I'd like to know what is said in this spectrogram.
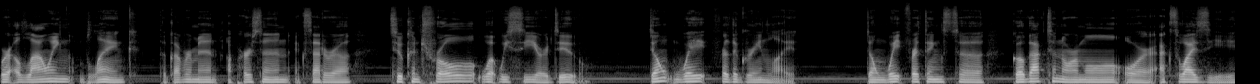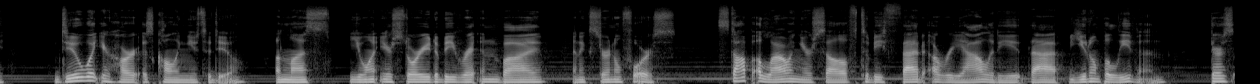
we're allowing blank, the government, a person, etc., to control what we see or do. Don't wait for the green light. Don't wait for things to go back to normal or XYZ. Do what your heart is calling you to do, unless you want your story to be written by an external force. Stop allowing yourself to be fed a reality that you don't believe in. There's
